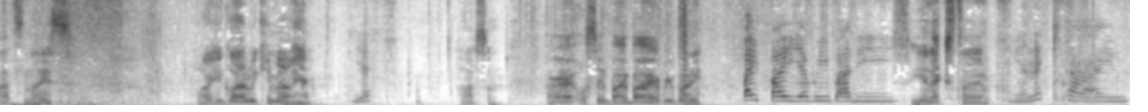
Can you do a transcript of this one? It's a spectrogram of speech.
That's nice. Well, aren't you glad we came out here? Yes. Awesome. All right, we'll say bye-bye, everybody. Bye bye, everybody. See you next time. See you next time.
